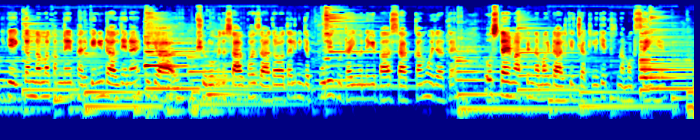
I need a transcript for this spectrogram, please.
क्योंकि एकदम नमक हमने भर के नहीं डाल देना है, क्योंकि शुरू में तो साग बहुत ज़्यादा होता है, लेकिन जब पूरी घुटाई होने के बाद साग कम हो जाता है, उस टाइम आप फिर नमक डाल के चख लेंगे तो नमक सही है।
